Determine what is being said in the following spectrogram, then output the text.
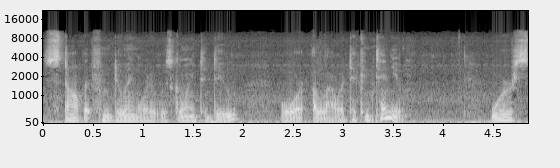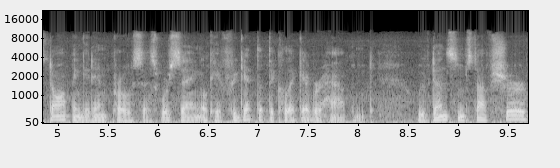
stop it from doing what it was going to do or allow it to continue. We're stopping it in process. We're saying, okay, forget that the click ever happened. We've done some stuff, sure,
